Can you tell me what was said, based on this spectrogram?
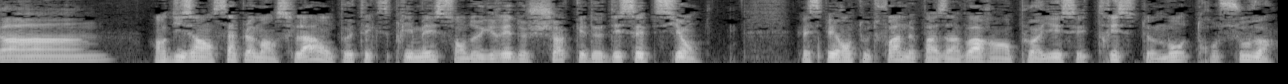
En disant simplement cela, on peut exprimer son degré de choc et de déception, espérant toutefois ne pas avoir à employer ces tristes mots trop souvent.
